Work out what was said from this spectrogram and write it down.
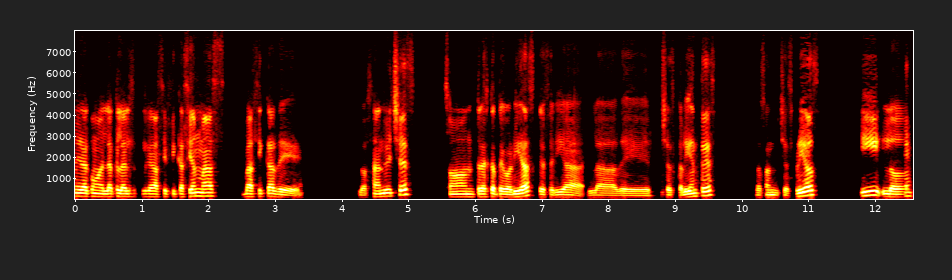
Mira, como la clasificación más básica de los sándwiches son tres categorías, que sería la de sándwiches calientes, los sándwiches fríos y los...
